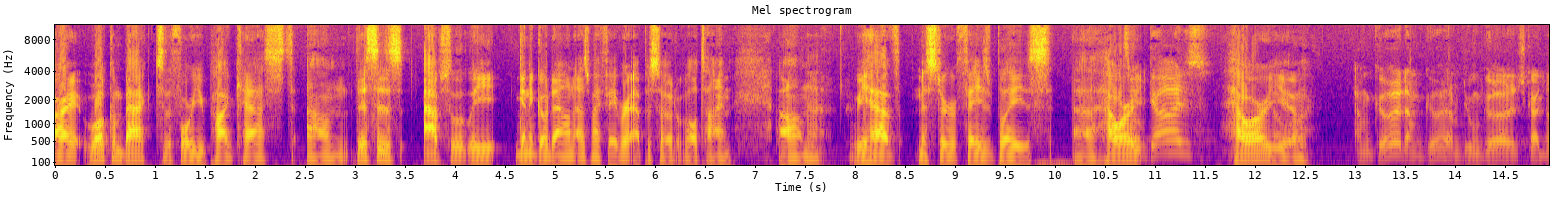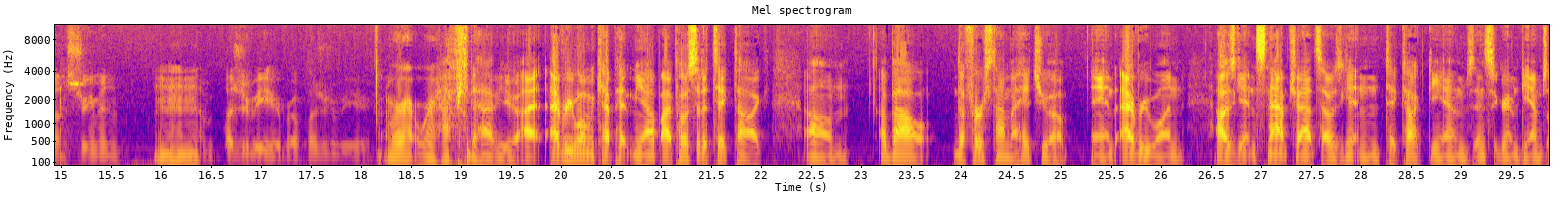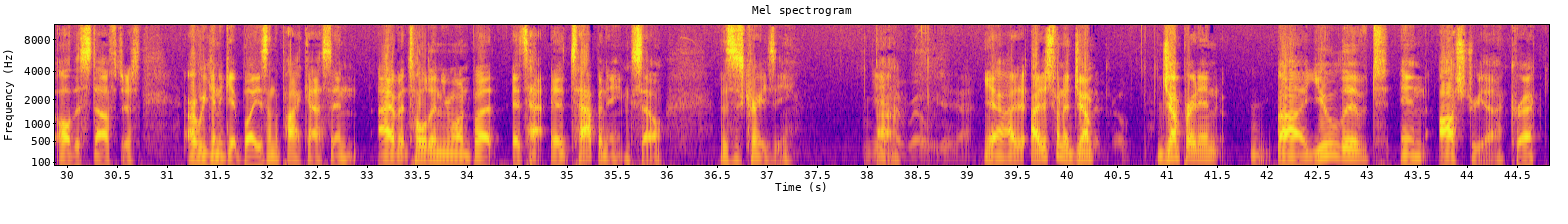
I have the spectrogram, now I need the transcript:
All right, welcome back to the For You podcast. Um, this is absolutely going to go down as my favorite episode of all time. Um, we have Mr. FaZe Blaze. Uh, how What's are you guys? How are How you? I'm good. I'm good. I'm doing good. I just got done streaming. Mm-hmm. Um, pleasure to be here, bro. Pleasure to be here. We're we're happy to have you. I, everyone kept hitting me up. I posted a TikTok um, about the first time I hit you up, and everyone. I was getting Snapchats. I was getting TikTok DMs, Instagram DMs, all this stuff. Just, are we going to get Blaze on the podcast? And I haven't told anyone, but it's ha- it's happening. So, this is crazy. Yeah, Uh, bro. Yeah. Yeah, I, I just want to jump it, jump right in. Uh, you lived in Austria, correct?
